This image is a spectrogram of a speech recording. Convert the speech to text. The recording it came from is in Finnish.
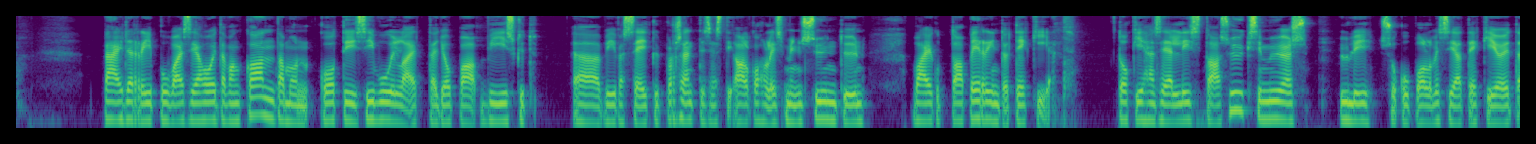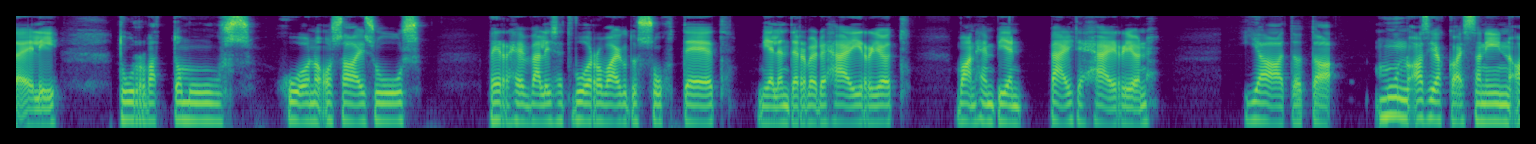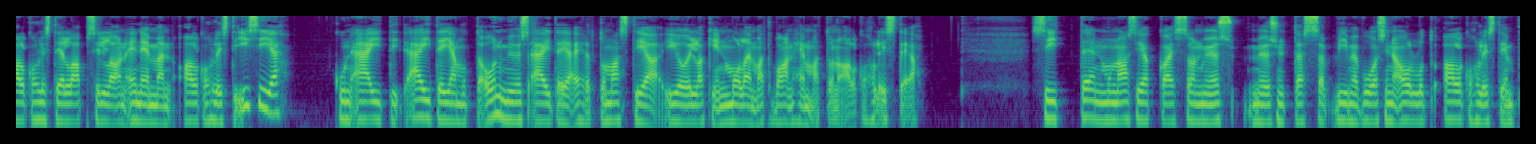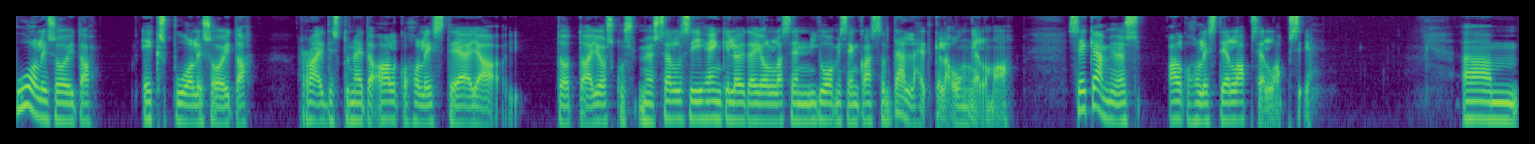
päihderiippuvaisia hoitavan kantamon kotisivuilla, että jopa 50 70 prosenttisesti alkoholismin syntyyn vaikuttaa perintötekijät. Toki hän siellä listaa syyksi myös ylisukupolvisia tekijöitä, eli turvattomuus, huono-osaisuus, perheen väliset vuorovaikutussuhteet, mielenterveyden häiriöt, vanhempien päihdehäiriön. Ja tota, mun asiakkaissa niin alkoholistien lapsilla on enemmän alkoholisti-isiä kuin äiti, äitejä, mutta on myös äitejä ehdottomasti ja joillakin molemmat vanhemmat on alkoholisteja. Sitten mun asiakkaissa on myös, myös nyt tässä viime vuosina ollut alkoholistien puolisoita, ekspuolisoita, raitistuneita alkoholisteja ja tota, joskus myös sellaisia henkilöitä, joilla sen juomisen kanssa on tällä hetkellä ongelmaa. Sekä myös alkoholistien lapsenlapsia. Öm,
